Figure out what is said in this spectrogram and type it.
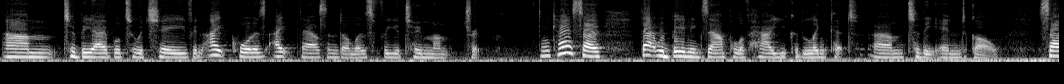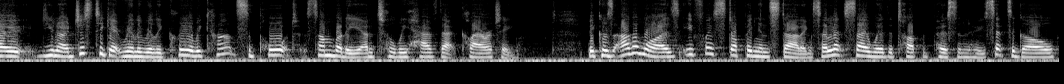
um, to be able to achieve in eight quarters $8,000 for your two-month trip. Okay, so that would be an example of how you could link it um, to the end goal. So, you know, just to get really, really clear, we can't support somebody until we have that clarity. Because otherwise, if we're stopping and starting, so let's say we're the type of person who sets a goal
